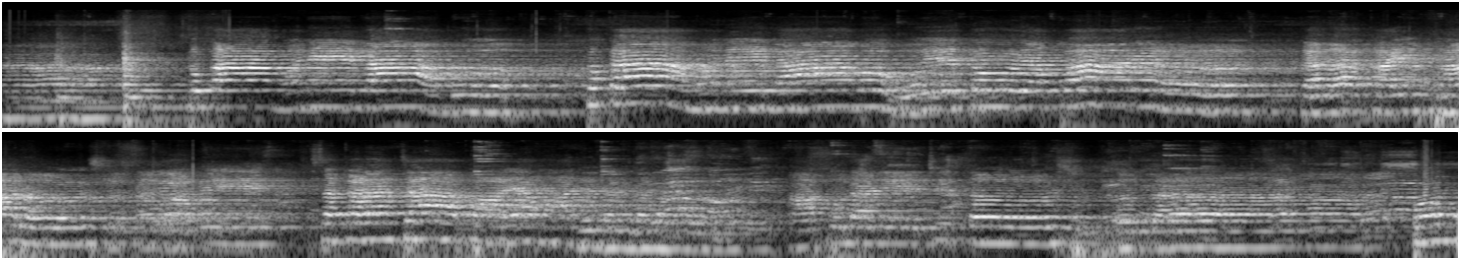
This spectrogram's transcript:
तुका त्याला काही फार सवे सकाळचा पाया माझे दंडवा आपुलाने चित्त शुद्ध करा. पण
